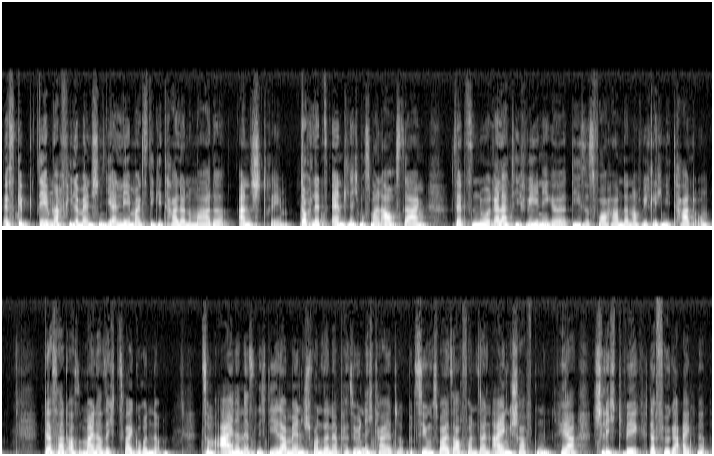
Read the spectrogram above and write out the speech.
Es gibt demnach viele Menschen, die ein Leben als digitaler Nomade anstreben. Doch letztendlich muss man auch sagen, setzen nur relativ wenige dieses Vorhaben dann auch wirklich in die Tat um. Das hat aus meiner Sicht zwei Gründe. Zum einen ist nicht jeder Mensch von seiner Persönlichkeit beziehungsweise auch von seinen Eigenschaften her schlichtweg dafür geeignet.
